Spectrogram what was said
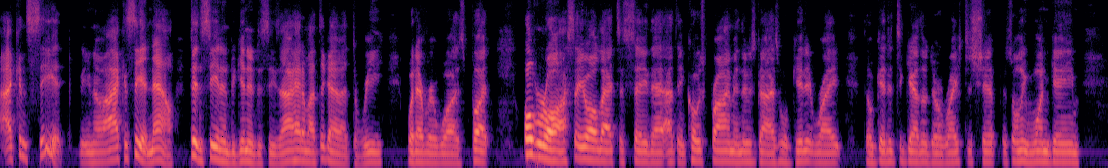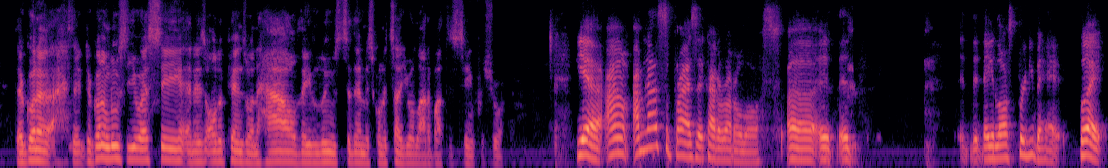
I can see it. You know, I can see it now. Didn't see it in the beginning of the season. I had him, I think I had a three, whatever it was. But overall, I say all that to say that I think Coach Prime and those guys will get it right. They'll get it together. They'll right the ship. It's only one game. They're gonna they're gonna lose to USC, and it all depends on how they lose to them. It's going to tell you a lot about this team for sure. Yeah, I'm I'm not surprised that Colorado lost. Uh, it, it they lost pretty bad. But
